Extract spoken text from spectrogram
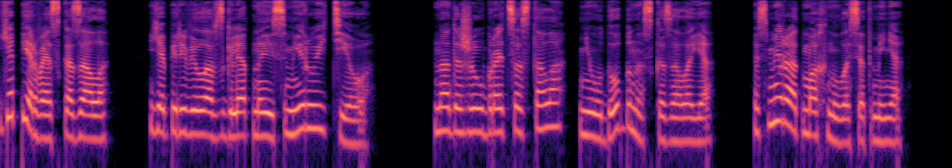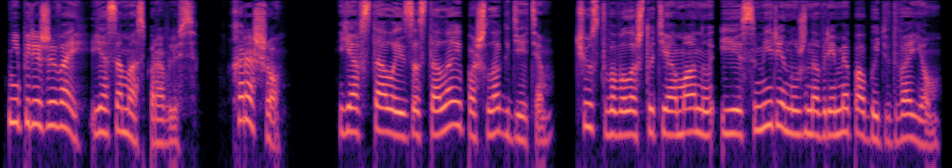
я первая сказала». Я перевела взгляд на Эсмиру и Тео. «Надо же убрать со стола, неудобно», – сказала я. Эсмира отмахнулась от меня. «Не переживай, я сама справлюсь». «Хорошо». Я встала из-за стола и пошла к детям. Чувствовала, что Тиаману и Эсмире нужно время побыть вдвоем.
